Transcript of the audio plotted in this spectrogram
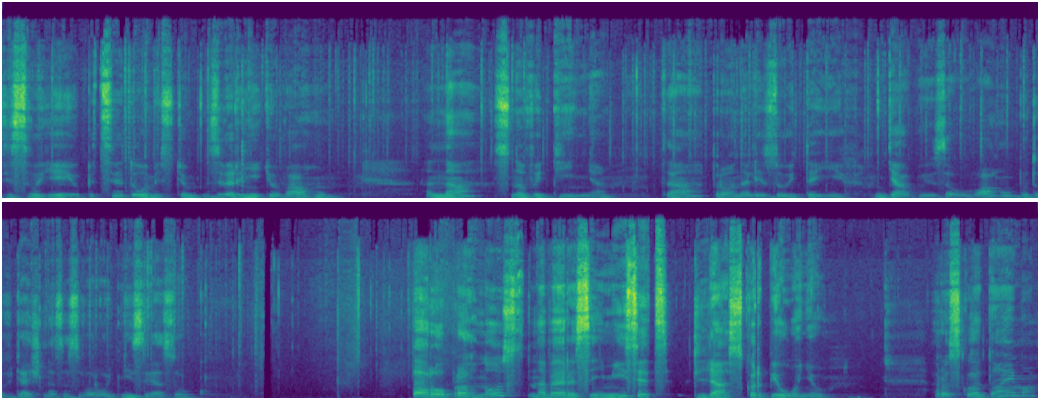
зі своєю підсвідомістю. Зверніть увагу на сновидіння та проаналізуйте їх. Дякую за увагу, буду вдячна за зворотній зв'язок. Таро прогноз на вересень місяць для скорпіонів. Розкладаємо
